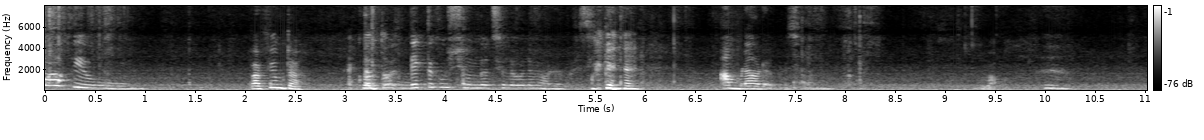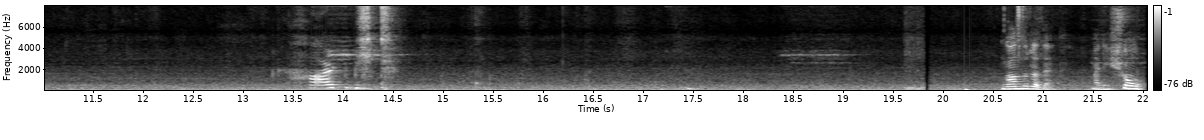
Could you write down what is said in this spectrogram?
পারফিউম পারফিউমটা দেখতে খুব সুন্দর ছিল বলে আমি অর্ডার করেছি। আমরা অর্ডার করেছিলাম। হার্ট বিট গন্ধটা দেখ মানে শোক।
